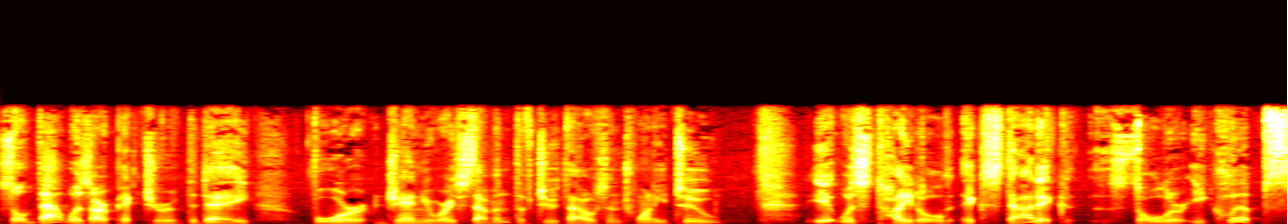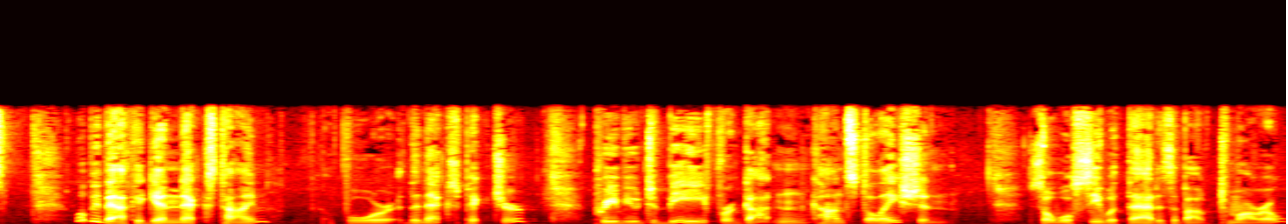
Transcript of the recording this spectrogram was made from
So that was our picture of the day for January 7th of 2022. It was titled ecstatic solar eclipse. We'll be back again next time for the next picture previewed to be forgotten constellation. So we'll see what that is about tomorrow.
